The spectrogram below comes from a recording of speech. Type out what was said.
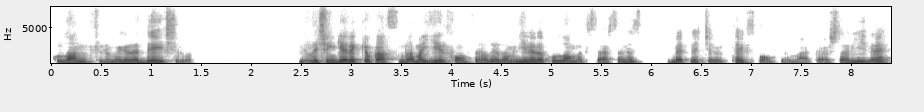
kullanım sürüme göre değişir. bu. Yıl için gerek yok aslında ama year fonksiyonu alıyoruz ama yine de kullanmak isterseniz metne çevir text fonksiyonu arkadaşlar yine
